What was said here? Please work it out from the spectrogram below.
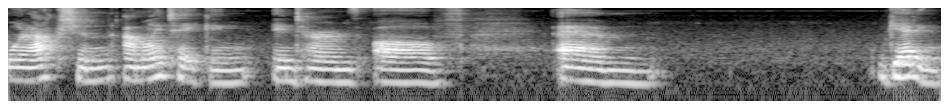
what action am I taking in terms of um, getting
